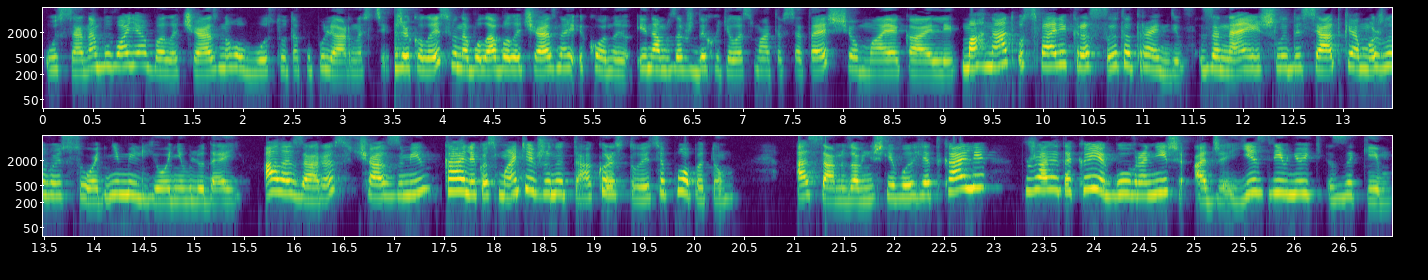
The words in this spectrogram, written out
Усе набуває величезного бусту та популярності. Вже колись вона була величезною іконою, і нам завжди хотілося мати все те, що має Кайлі. Магнат у сфері краси та трендів. За нею йшли десятки, а можливо й сотні мільйонів людей. Але зараз час змін. Кайлі Косметік вже не так користується попитом. А сам зовнішній вигляд Кайлі вже не такий, як був раніше, адже її зрівнюють з ким.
